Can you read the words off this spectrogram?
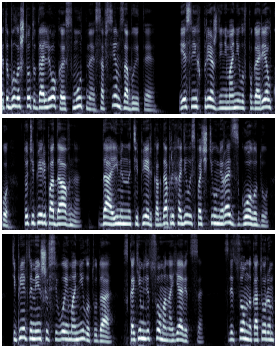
Это было что-то далекое, смутное, совсем забытое. Если их прежде не манило в Погорелку, то теперь и подавно. Да, именно теперь, когда приходилось почти умирать с голоду. Теперь-то меньше всего и манило туда. С каким лицом она явится? С лицом, на котором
